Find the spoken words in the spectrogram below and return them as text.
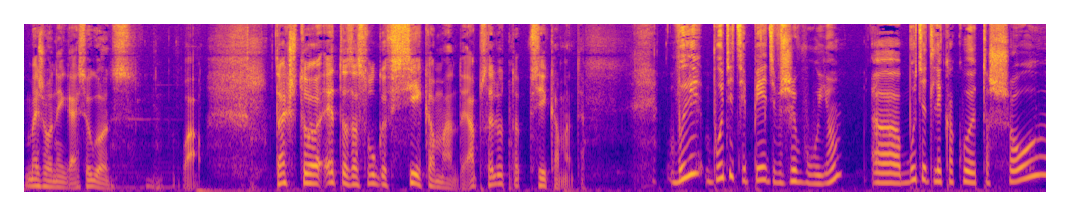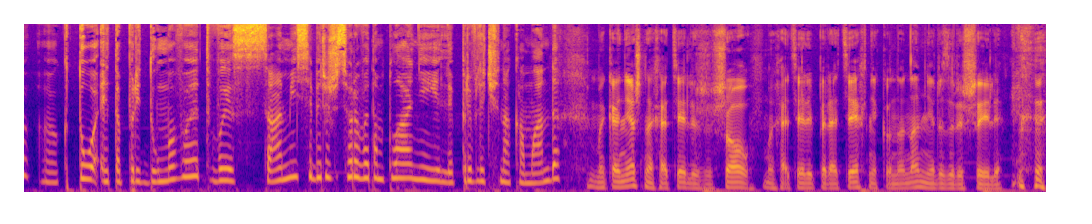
Mežonīgais uguns. Вау. Так что это заслуга всей команды, абсолютно всей команды. Вы будете петь вживую будет ли какое-то шоу? Э, кто это придумывает? Вы сами себе режиссеры в этом плане или привлечена команда? Мы, конечно, хотели же шоу, мы хотели пиротехнику, но нам не разрешили.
